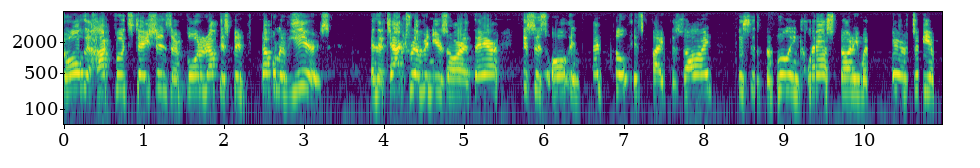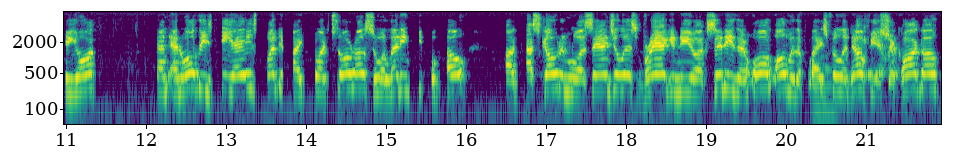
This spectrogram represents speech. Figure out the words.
all the hot food stations are boarded up. It's been a couple of years, and the tax revenues aren't there. This is all intentional. It's by design. This is the ruling class, starting with the mayor of city of New York, and, and all these DAs funded by George Soros who are letting people go. Uh, Gascon in Los Angeles, Bragg in New York City. They're all over the place. Philadelphia, Chicago.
